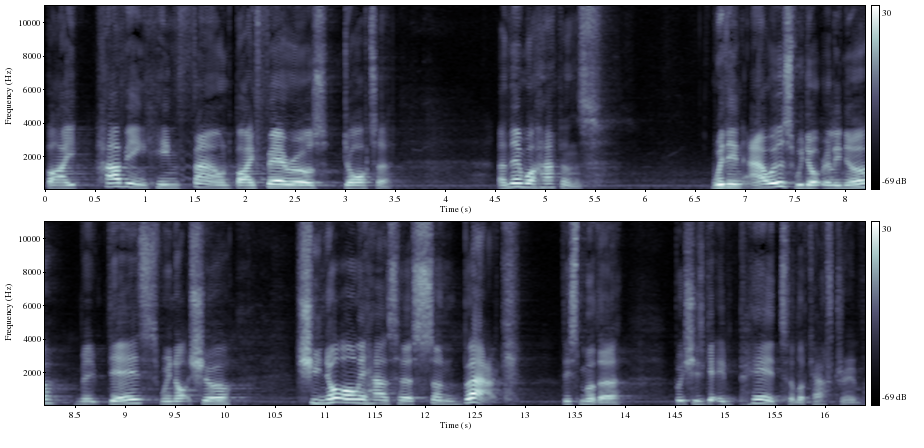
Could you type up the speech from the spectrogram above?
by having him found by Pharaoh's daughter. And then what happens? Within hours, we don't really know, maybe days, we're not sure. She not only has her son back, this mother, but she's getting paid to look after him.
